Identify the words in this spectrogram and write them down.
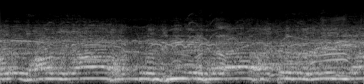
ஒரு ஜாதியா ஒன்று ஜீவர்களா மற்றொரு வேதியா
